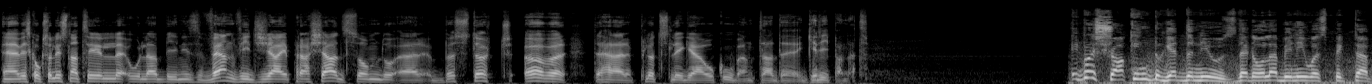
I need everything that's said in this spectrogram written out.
Eh, vi ska också lyssna till Ola Binis vän Vijay Prashad som då är bestört över det här plötsliga och oväntade gripandet. It was shocking to get the news that Ola Bini was picked up.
